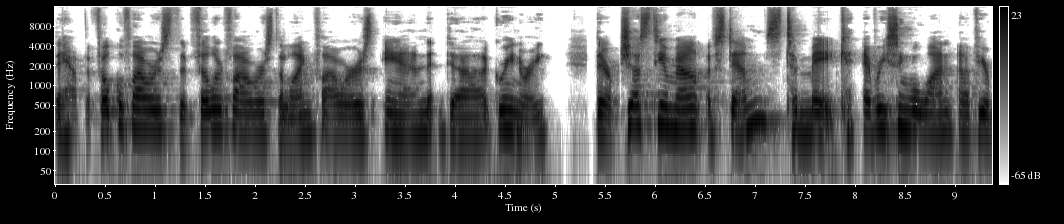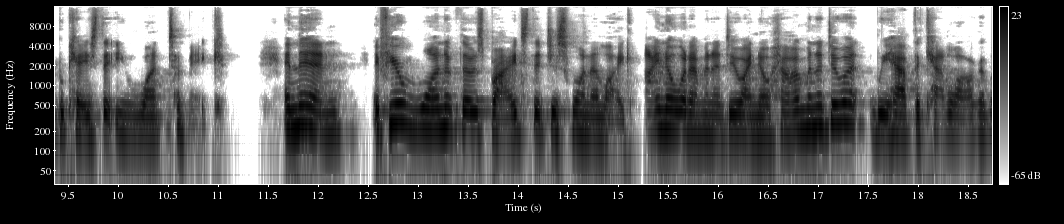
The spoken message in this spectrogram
They have the focal flowers, the filler flowers, the line flowers, and the greenery. They're just the amount of stems to make every single one of your bouquets that you want to make. And then if you're one of those brides that just want to like, I know what I'm going to do. I know how I'm going to do it. We have the catalog of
